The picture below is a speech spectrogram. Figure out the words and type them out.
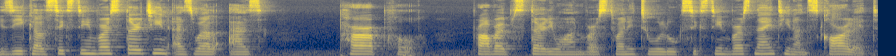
Ezekiel 16 verse 13, as well as purple. Proverbs 31 verse 22, Luke 16 verse 19, and scarlet.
